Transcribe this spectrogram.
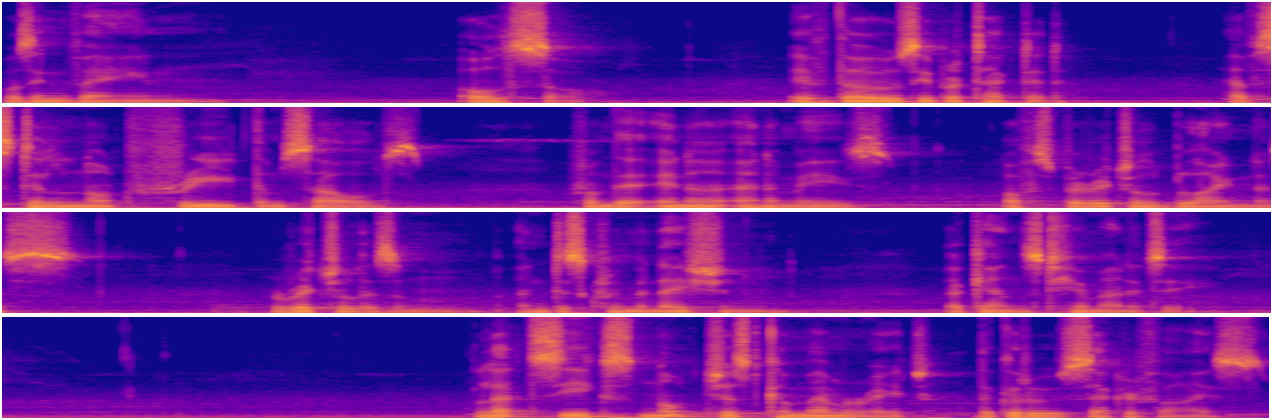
was in vain. Also, if those he protected have still not freed themselves from their inner enemies of spiritual blindness, ritualism, and discrimination against humanity. Let Sikhs not just commemorate the Guru's sacrifice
